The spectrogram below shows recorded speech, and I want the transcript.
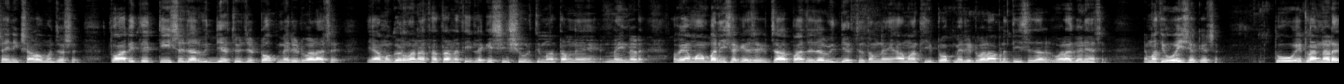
સૈનિક શાળાઓમાં જશે. તો આ રીતે ત્રીસ હજાર વિદ્યાર્થીઓ જે ટોપ મેરિટવાળા છે એ આમાં ગણવાના થતા નથી, એટલે કે શિષ્યવૃત્તિમાં તમને નહીં નડે. હવે એમાં બની શકે છે, ચાર પાંચ હજાર વિદ્યાર્થીઓ તમને આમાંથી ટોપ મેરિટવાળા આપણે ત્રીસ હજારવાળા ગણ્યા છે, એમાંથી હોઈ શકે છે. તો એટલા નડે,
